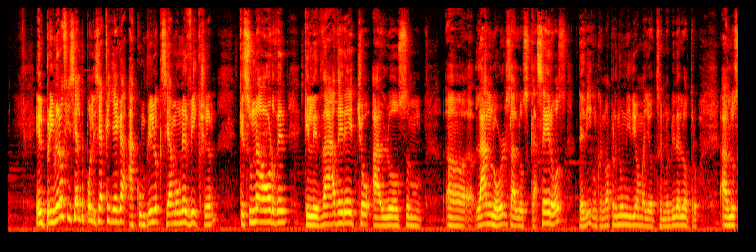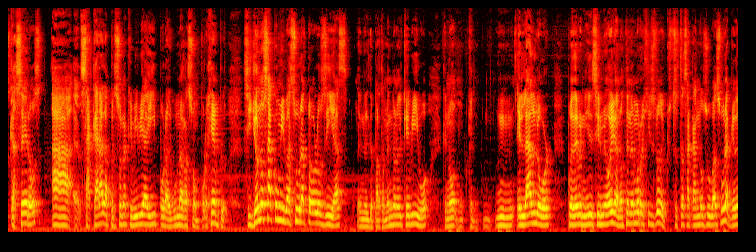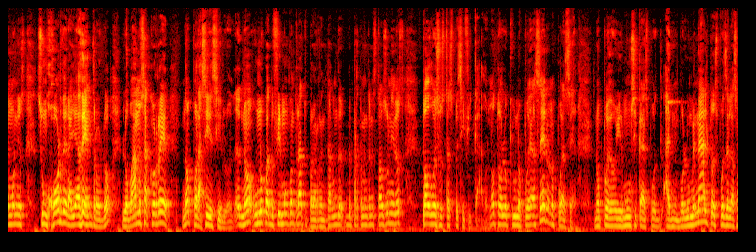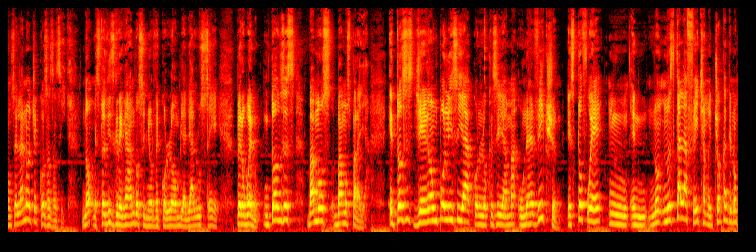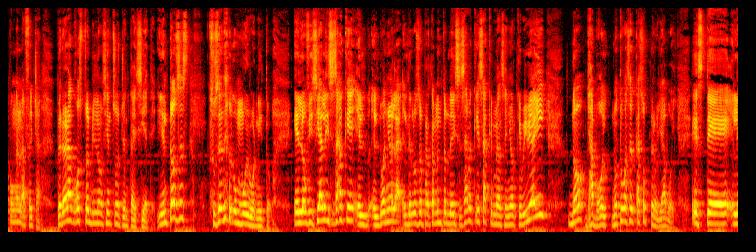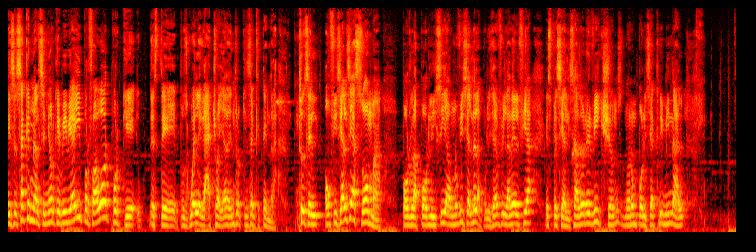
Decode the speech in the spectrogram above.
El primer oficial de policía que llega a cumplir lo que se llama una eviction, que es una orden que le da derecho a los um, uh, landlords, a los caseros, te digo que no aprendo un idioma, yo se me olvida el otro, a los caseros a sacar a la persona que vive ahí por alguna razón. Por ejemplo, si yo no saco mi basura todos los días en el departamento en el que vivo, que no, que, mm, el landlord puede venir y decirme, oiga, no tenemos registro de que usted está sacando su basura, qué demonios, es un hoarder allá adentro, ¿no? Lo vamos a correr, ¿no? Por así decirlo, ¿no? Uno cuando firma un contrato para rentar un departamento en Estados Unidos, todo eso está especificado, ¿no? Todo lo que uno puede hacer o no puede hacer. No puedo oír música después, en volumen alto después de las 11 de la noche, cosas así, ¿no? Me estoy disgregando, señor de Colombia, ya lo sé. Pero bueno, entonces vamos, vamos para allá. Entonces llega un policía con lo que se llama una eviction. Esto fue Mm, no, no está la fecha, me choca que no pongan la fecha, pero era agosto de 1987. Y entonces sucede algo muy bonito. El oficial le dice, ¿sabe qué? El, dueño de, de, los departamentos le dice, ¿sabe qué? Sáqueme al señor que vive ahí. No, ya voy. No te voy a hacer caso, pero ya voy. Este, le dice, sáqueme al señor que vive ahí, por favor, porque, este, pues huele gacho allá adentro, quién sabe qué tendrá. Entonces el oficial se asoma por la policía, un oficial de la policía de Filadelfia especializado en evictions, no era un policía criminal,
